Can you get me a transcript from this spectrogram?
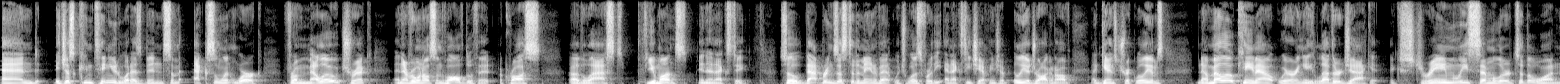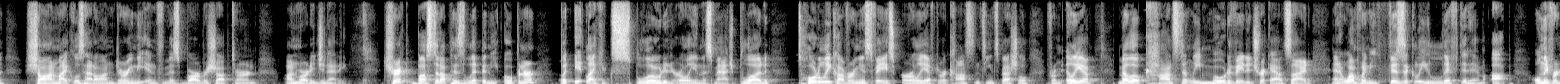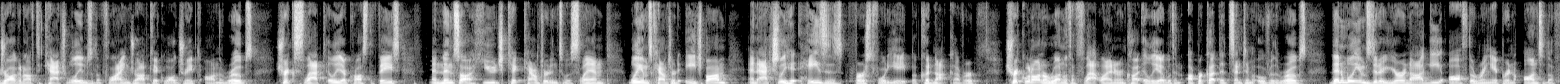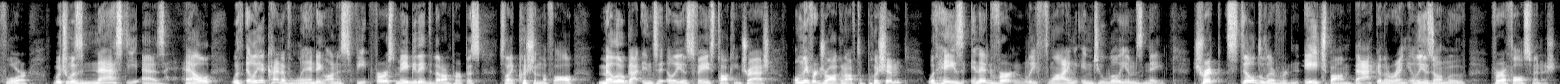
And it just continued what has been some excellent work from Melo, Trick, and everyone else involved with it across uh, the last few months in NXT. So that brings us to the main event, which was for the NXT Championship Ilja Dragunov against Trick Williams. Now, Melo came out wearing a leather jacket extremely similar to the one Shawn Michaels had on during the infamous barbershop turn on Marty Jannetty. Trick busted up his lip in the opener, but it like exploded early in this match. Blood totally covering his face early after a Constantine special from Ilja. Melo constantly motivated Trick outside, and at one point he physically lifted him up, only for Dragunov to catch Williams with a flying dropkick while draped on the ropes. Trick slapped Ilja across the face and then saw a huge kick countered into a slam. Williams countered H bomb and actually hit Hayes' first 48, but could not cover. Trick went on a run with a flatliner and caught Ilja with an uppercut that sent him over the ropes. Then Williams did a Uranage off the ring apron onto the floor, which was nasty as hell, with Ilja kind of landing on his feet first. Maybe they did that on purpose to like cushion the fall. Melo got into Ilja's face talking trash, only for Dragunov to push him, with Hayes inadvertently flying into Williams' knee. Trick still delivered an H bomb back in the ring, Ilja's own move, for a false finish.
